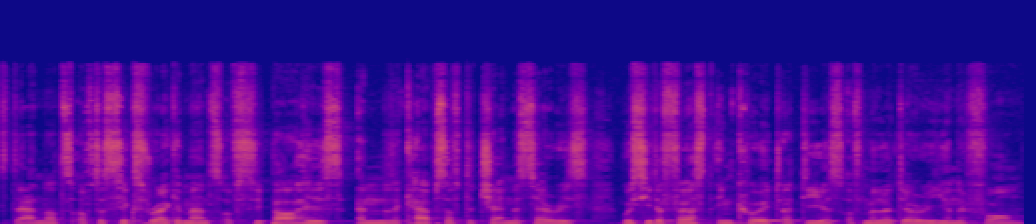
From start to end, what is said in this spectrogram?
standards of the six regiments of Sipahis and in the caps of the Janissaries, we see the first inchoate ideas of military uniform,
